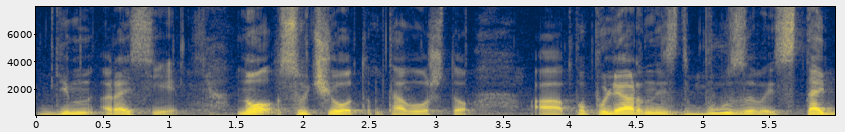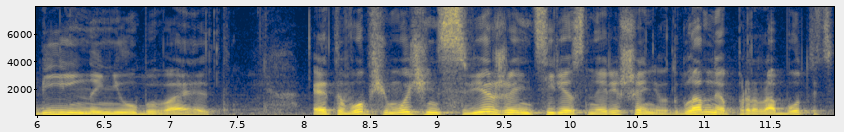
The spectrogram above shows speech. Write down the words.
«Гимн России». Но с учетом того, что а, популярность Бузовой стабильно не убывает, это, в общем, очень свежее, интересное решение. Вот главное проработать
